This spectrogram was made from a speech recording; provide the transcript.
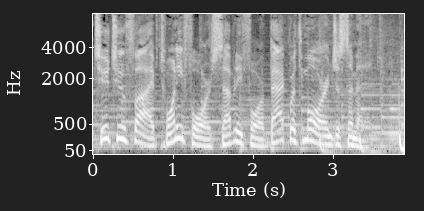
225 2474. Back with more in just a minute.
